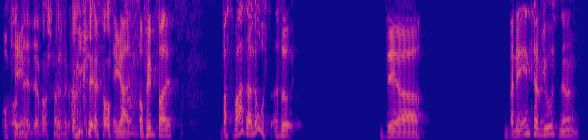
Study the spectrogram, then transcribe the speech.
okay. Oh nee, der war scheiße. war cool. okay. Egal, auf jeden Fall, was war da los? Also, der bei den Interviews, ne,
